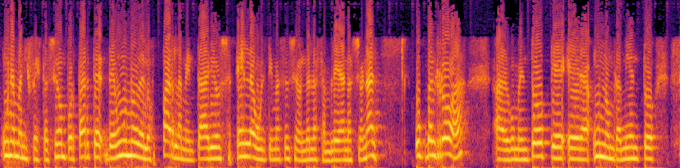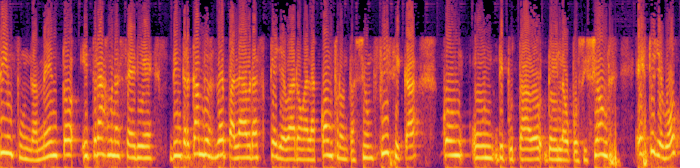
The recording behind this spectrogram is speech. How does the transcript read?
una manifestación por parte de uno de los parlamentarios en la última sesión de la Asamblea Nacional. Ukbel Roa argumentó que era un nombramiento sin fundamento y trajo una serie de intercambios de palabras que llevaron a la confrontación física con un diputado de la oposición. Esto llevó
